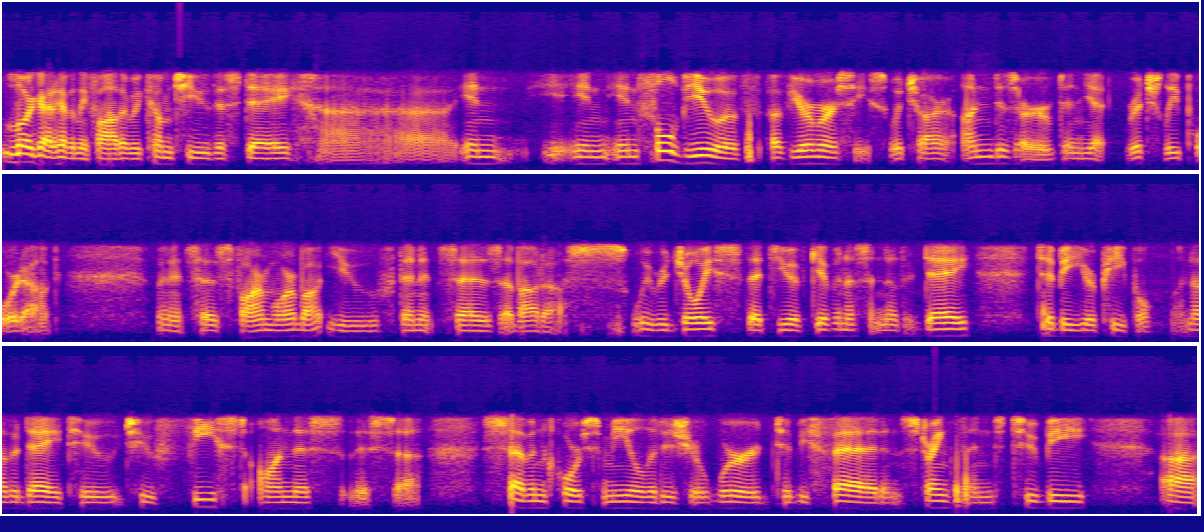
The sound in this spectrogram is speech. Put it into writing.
Lord God, Heavenly Father, we come to you this day uh, in in in full view of of your mercies, which are undeserved and yet richly poured out. And it says far more about you than it says about us. We rejoice that you have given us another day to be your people, another day to to feast on this this uh, seven course meal that is your word, to be fed and strengthened, to be uh,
